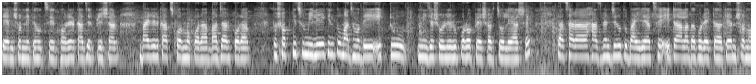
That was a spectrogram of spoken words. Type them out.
টেনশন নিতে হচ্ছে। ঘরের কাজের প্রেশার বাইরের কাজকর্ম করা, বাজার করা। তো সব কিছু মিলিয়ে কিন্তু মাঝে মধ্যে একটু নিজের শরীরের উপরও প্রেশার চলে আসে। তাছাড়া হাজব্যান্ড যেহেতু বাইরে আছে, এটা আলাদা করে একটা টেনশনও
